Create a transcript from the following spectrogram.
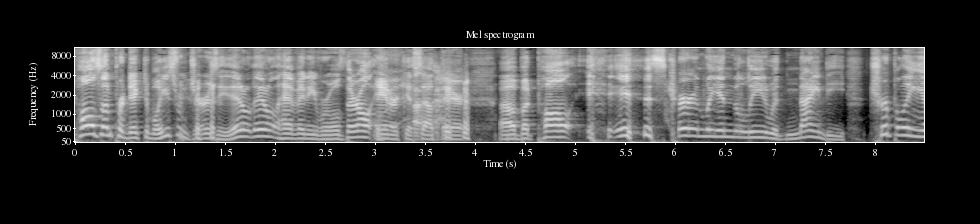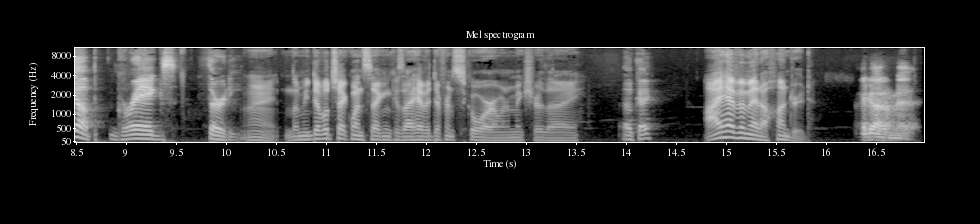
Paul's unpredictable. He's from Jersey. They don't. They don't have any rules. They're all anarchists out there. Uh, but Paul is currently in the lead with ninety, tripling up Greg's thirty. All right. Let me double check one second because I have a different score. I'm going to make sure that I. Okay. I have him at 100. I got him at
